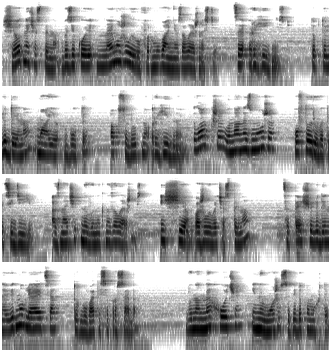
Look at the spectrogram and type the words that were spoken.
Ще одна частина, без якої неможливо формування залежності, це ригідність. Тобто людина має бути абсолютно ригідною. Інакше вона не зможе повторювати ці дії, а значить, не виникне залежність. І ще важлива частина це те, що людина відмовляється турбуватися про себе. Вона не хоче і не може собі допомогти.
